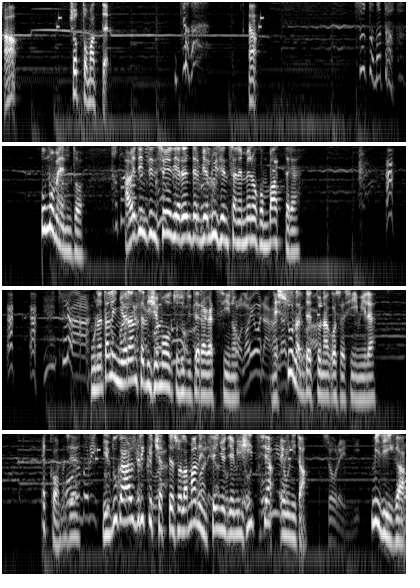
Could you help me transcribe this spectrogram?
Ah, ciotto ma te. Ah, Un momento. Avete intenzione di arrendervi a lui senza nemmeno combattere? Una tale ignoranza dice molto su di te, ragazzino. Nessuno ha detto una cosa simile. È come se il duca Aldrich ci ha teso la mano in segno di amicizia e unità. Mi dica,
